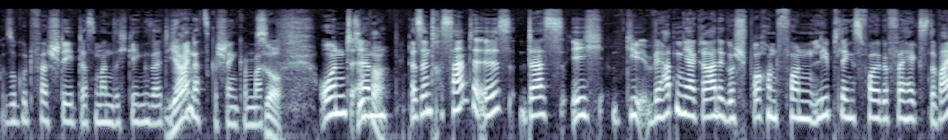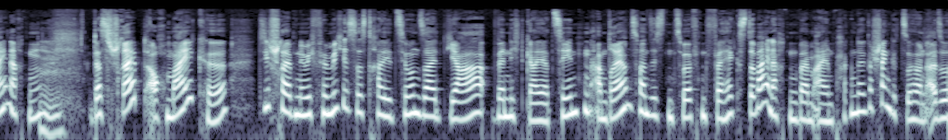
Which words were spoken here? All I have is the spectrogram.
so gut versteht, dass man sich gegenseitig Ja. Weihnachtsgeschenke macht. So. Und ähm, das Interessante ist, dass ich, die, wir hatten ja gerade gesprochen von Lieblingsfolge Verhexte Weihnachten. Mhm. Das schreibt auch Maike. Sie schreibt nämlich, für mich ist es Tradition seit Jahr, wenn nicht gar Jahrzehnten, am 23.12. Verhexte Weihnachten beim Einpacken der Geschenke zu hören. Also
